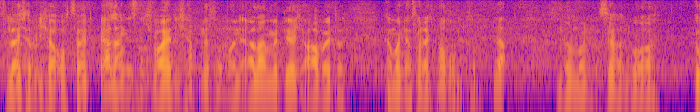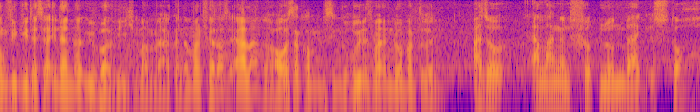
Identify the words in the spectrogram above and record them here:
vielleicht habe ich ja auch Zeit. Erlangen ist nicht weit. Ich habe eine Firma in Erlangen, mit der ich arbeite. Kann man da vielleicht mal rumkommen. Ja. Ne, man ist ja nur irgendwie geht das ja ineinander über, wie ich immer merke. Ne? Man fährt aus Erlangen raus, dann kommt ein bisschen grün, ist man in Nürnberg drin. Also Erlangen, Fürth, Nürnberg ist doch,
